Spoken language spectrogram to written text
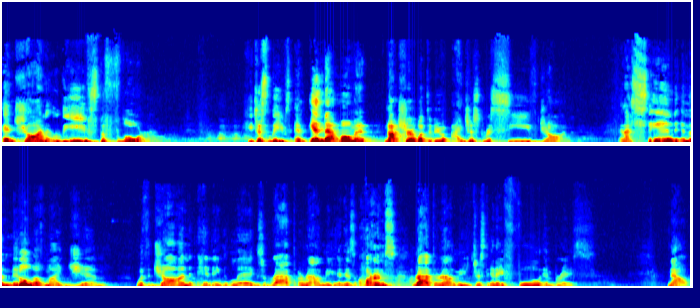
and John leaves the floor. He just leaves. And in that moment, not sure of what to do, I just receive John. And I stand in the middle of my gym with John Henning, legs wrapped around me and his arms wrapped around me, just in a full embrace. Now,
